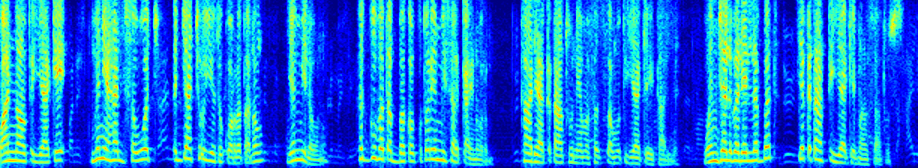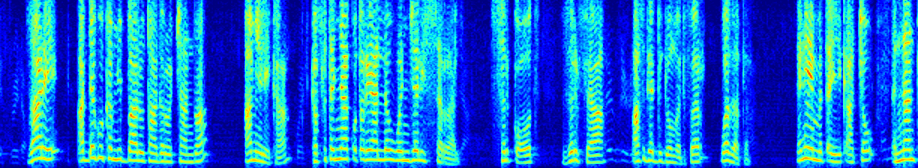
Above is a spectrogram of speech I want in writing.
ዋናው ጥያቄ ምን ያህል ሰዎች እጃቸው እየተቆረጠ ነው የሚለው ነው። ህጉ በጠበቀው ቁጥር የሚሰርቅ አይኖርም። ታዲያ ቅጣቱን የመፈጸሙ ጥያቄ የታለ? ወንጀል በሌለበት የቅጣት ጥያቄ ማንሳቱስ? ዛሬ አደጉ ከሚባሉት ሀገሮች አንዷ አሜሪካ ከፍተኛ ቁጥር ያለው ወንጀል ይሰራል። ስርቆት፣ ዝርፊያ፣ አስገድዶ መድፈር ወዘተ። እኔ የምጠይቃቸው እናንተ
